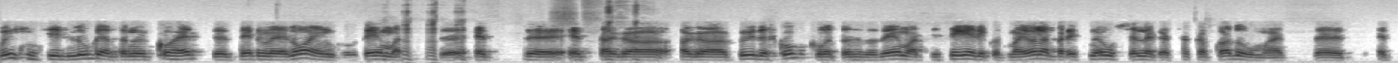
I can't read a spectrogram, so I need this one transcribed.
võiksin siin lugeda nüüd kohe ette terve loengu teemast, et, et aga, aga püüdes kokku võtta seda teemat, siis tegelikult ma ei ole päris nõus sellega, et see hakkab kaduma, et, et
